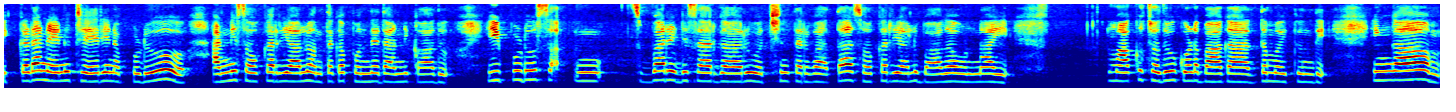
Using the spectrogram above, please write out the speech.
ఇక్కడ నేను చేరినప్పుడు అన్ని సౌకర్యాలు అంతగా పొందేదాన్ని కాదు. ఇప్పుడు స- సుబ్బారెడ్డి సార్ గారు వచ్చిన తర్వాత సౌకర్యాలు బాగా ఉన్నాయి. మాకు చదువు కూడా బాగా అర్థమవుతుంది. ఇంకా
